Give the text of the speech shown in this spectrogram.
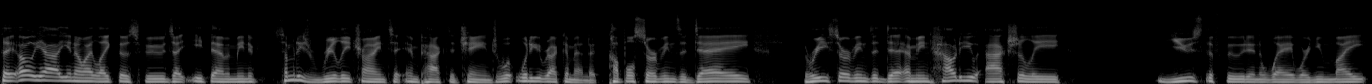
say, oh, yeah, you know, I like those foods, I eat them. I mean, if somebody's really trying to impact a change, what, what do you recommend? A couple servings a day, three servings a day? I mean, how do you actually use the food in a way where you might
